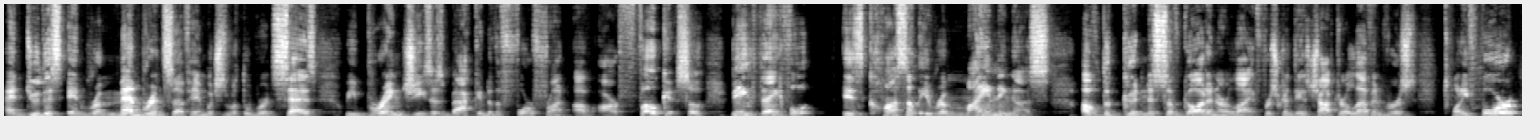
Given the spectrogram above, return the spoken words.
and do this in remembrance of him, which is what the word says, we bring Jesus back into the forefront of our focus. So being thankful is constantly reminding us of the goodness of God in our life. 1 Corinthians chapter 11 verse 24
